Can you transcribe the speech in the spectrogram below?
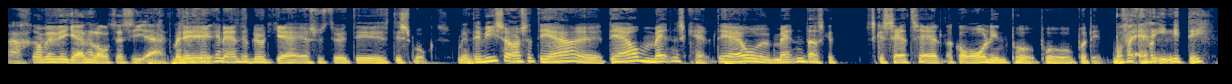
Ah. så vil vi gerne have lov til at sige ja. Men det, det fik hinanden, det blev et ja, jeg synes, det, det, det er smukt. Men det viser også, at det er, øh, det er jo mandens kald. Det er jo manden, der skal, skal satse til alt og gå all in på, på, på den. Hvorfor er det egentlig det?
